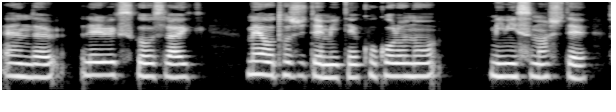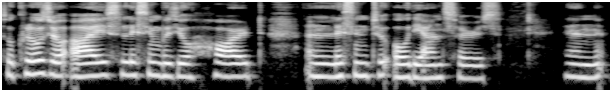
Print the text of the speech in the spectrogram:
And the lyrics goes like 目を閉じてみて心の耳すまして。So close your eyes, listen with your heart, and listen to all the answers. And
